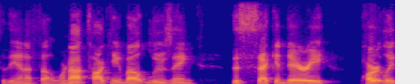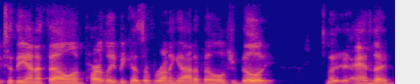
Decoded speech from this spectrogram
to the NFL. We're not talking about losing the secondary partly to the NFL and partly because of running out of eligibility. And the,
